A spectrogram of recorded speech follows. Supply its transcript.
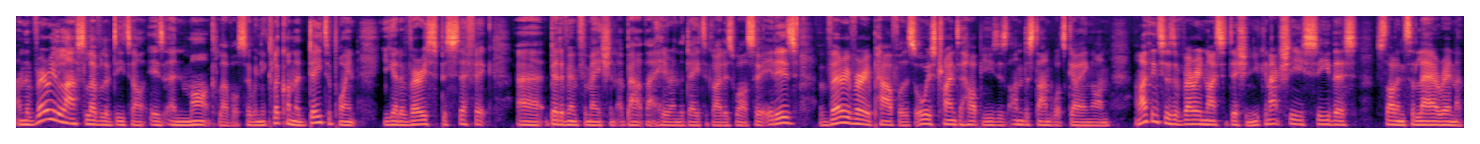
And the very last level of detail is a mark level. So when you click on a data point, you get a very specific uh, bit of information about that here in the data guide as well. So it is very, very powerful. It's always trying to help users understand what's going on. And I think this is a very nice addition. You can actually see this starting to layer in a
